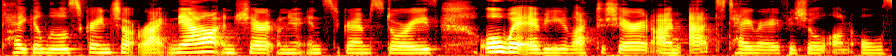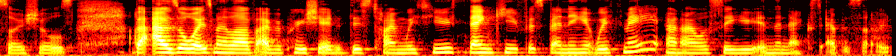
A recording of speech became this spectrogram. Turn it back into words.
take a little screenshot right now and share it on your Instagram stories or wherever you like to share it. I'm at Tay Official on all socials. But as always, my love, I've appreciated this time with you. Thank you for spending it with me, and I will see you in the next episode.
